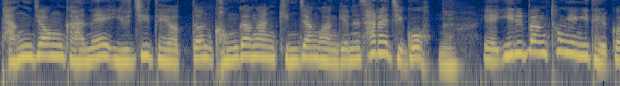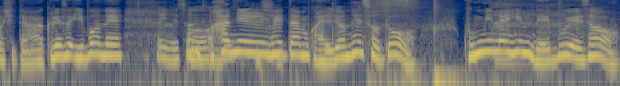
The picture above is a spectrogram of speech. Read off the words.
당정 간에 유지되었던 건강한 긴장 관계는 사라지고 네. 예, 일방 통행이 될 것이다. 그래서 이번에 어, 한일 회담 관련해서도 국민의힘 내부에서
